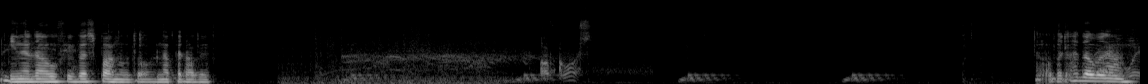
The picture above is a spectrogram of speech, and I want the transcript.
minerałów i wespanu do naprawy. Dobra, dobra. Right away.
